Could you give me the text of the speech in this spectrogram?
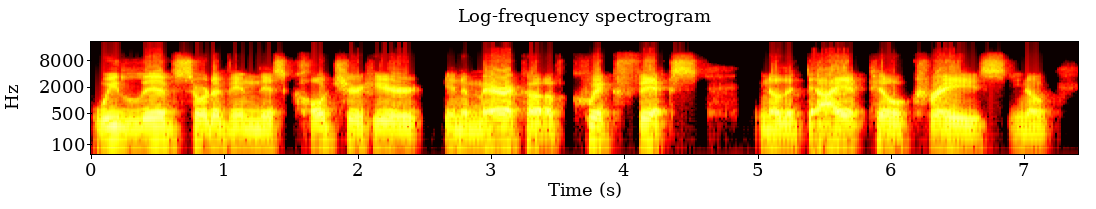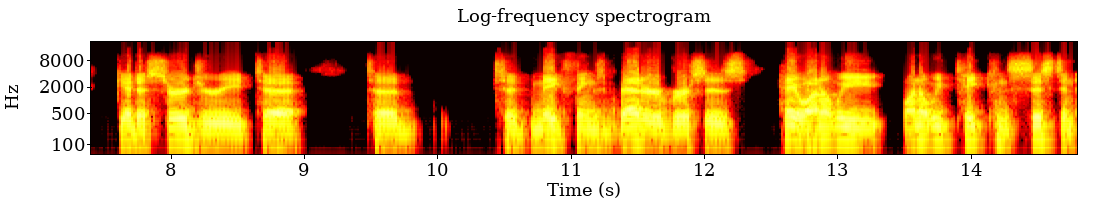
we live sort of in this culture here in America of quick fix you know the diet pill craze you know get a surgery to to to make things better versus hey why don't we why don't we take consistent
